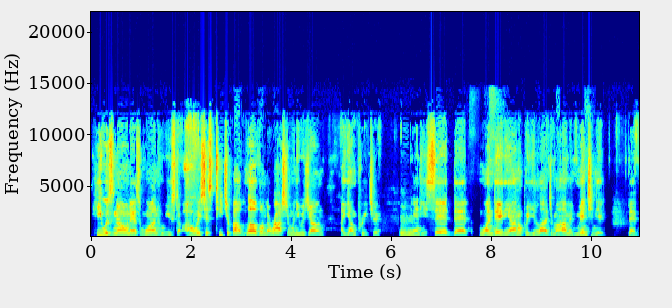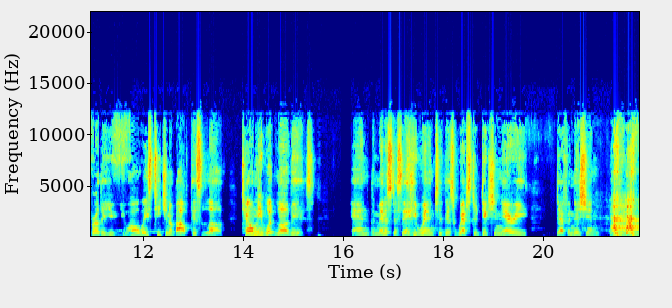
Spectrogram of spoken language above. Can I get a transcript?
he was known as one who used to always just teach about love on the roster when he was young, a young preacher. Mhm. And he said that one day the Honorable Elijah Muhammad mentioned it. That brother, you you always teaching about this love. Tell me what love is. And the minister said he went into this Webster dictionary definition. And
